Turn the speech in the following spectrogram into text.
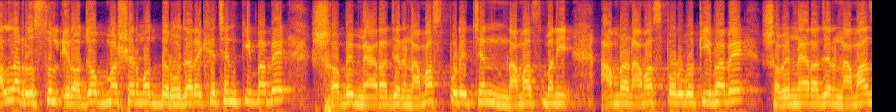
আল্লাহ রসুল এ রজব মাসের মধ্যে রোজা রেখেছেন কীভাবে? সবে মেয়ারাজের নামাজ পড়েছেন, নামাজ মানে আমরা নামাজ পড়ব কীভাবে? সবে মেয়ারাজের নামাজ,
